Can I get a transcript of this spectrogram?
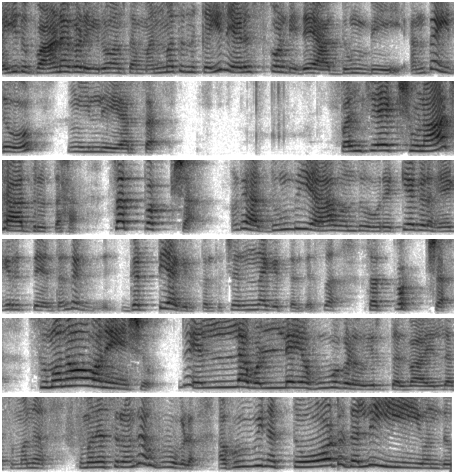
ಐದು ಬಾಣಗಳು ಇರೋ ಅಂತ ಮನ್ಮಥನ ಕೈಯಲ್ಲಿ ಎಳಿಸ್ಕೊಂಡಿದೆ ಆ ದುಂಬಿ ಅಂತ ಇದು ಇಲ್ಲಿ ಅರ್ಥ. ಪಂಚೇಕ್ಷುಣ ಚಾದೃತಃ ಸತ್ಪಕ್ಷ. ಅಂದ್ರೆ ಆ ದುಂಬಿಯ ಒಂದು ರೆಕ್ಕೆಗಳು ಹೇಗಿರುತ್ತೆ ಅಂತಂದ್ರೆ ಗಟ್ಟಿಯಾಗಿರ್ತಂತೆ ಚೆನ್ನಾಗಿರ್ತಂತೆ ಸ ಸತ್ಪಕ್ಷ ಸುಮನೋವನೇಶು. ಅಂದ್ರೆ ಎಲ್ಲ ಒಳ್ಳೆಯ ಹೂವುಗಳು ಇರುತ್ತಲ್ವಾ? ಎಲ್ಲ ಸುಮನ, ಸುಮನಸ್ರು ಅಂದ್ರೆ ಹೂವುಗಳು. ಆ ಹೂವಿನ ತೋಟದಲ್ಲಿ ಈ ಒಂದು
